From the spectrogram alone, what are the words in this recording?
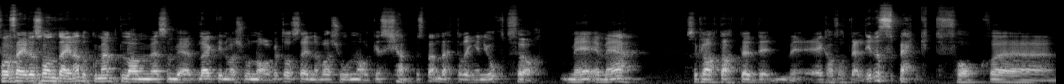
For å si Det sånn, det ene dokumentet la vi som vedlegg til Innovasjon Norge til oss er Innovasjon Norge er kjempespennende, dette har ingen gjort før. Vi er med. Så klart at det, det, Jeg har fått veldig respekt for uh,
